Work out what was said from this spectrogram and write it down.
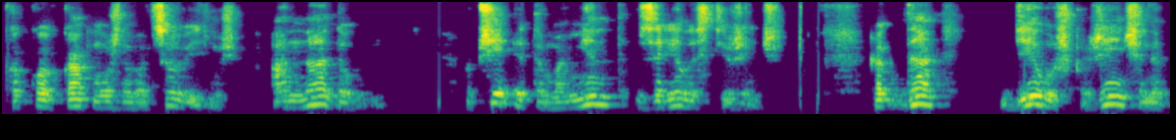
как можно в отце увидеть мужчину? А надо увидеть. Вообще это момент зрелости женщины. Когда девушка, женщина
